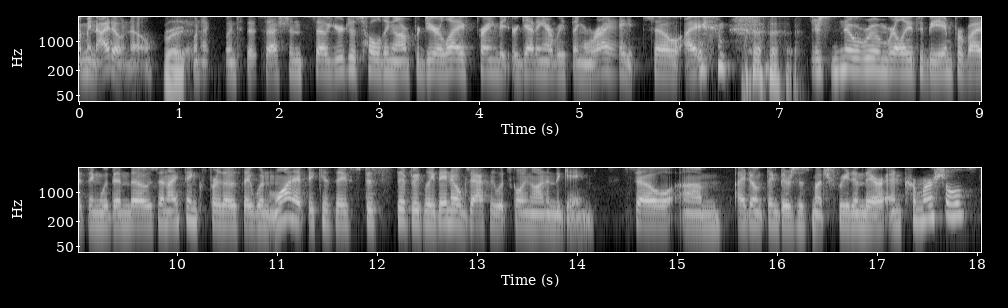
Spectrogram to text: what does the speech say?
I mean, I don't know right. when I go into those sessions. So you're just holding on for dear life, praying that you're getting everything right. So I, there's no room really to be improvising within those. And I think for those, they wouldn't want it because they've specifically, they know exactly what's going on in the game. So um, I don't think there's as much freedom there. And commercials,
